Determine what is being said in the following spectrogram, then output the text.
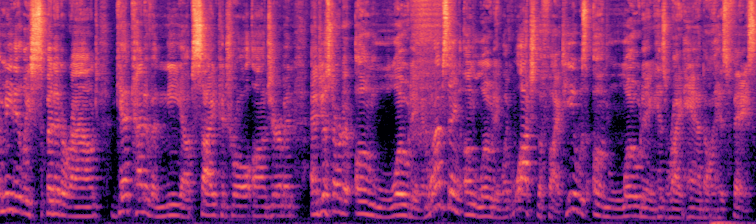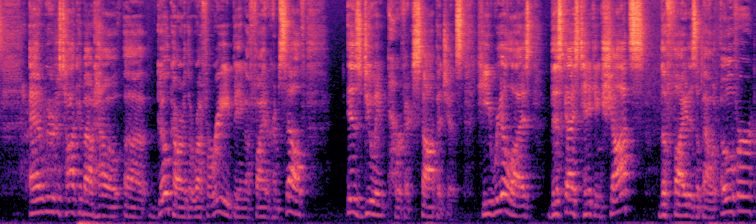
immediately spin it around, get kind of a knee up side control on German, and just started unloading. And when I'm saying unloading, like watch the fight, he was unloading his right hand on his face. And we were just talking about how uh, Gokor, the referee, being a fighter himself, is doing perfect stoppages. He realized this guy's taking shots, the fight is about over.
